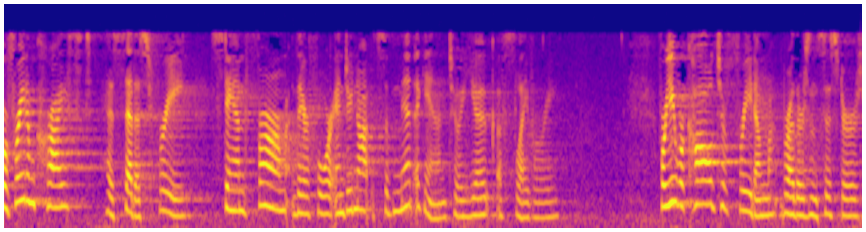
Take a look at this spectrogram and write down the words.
For freedom Christ has set us free. Stand firm, therefore, and do not submit again to a yoke of slavery. For you were called to freedom, brothers and sisters.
